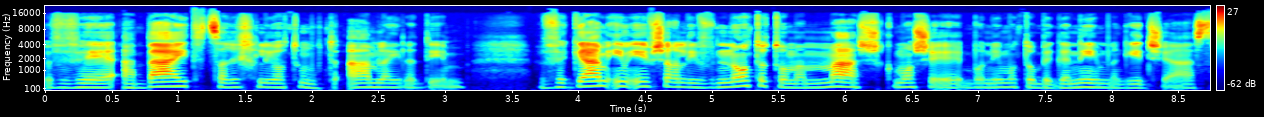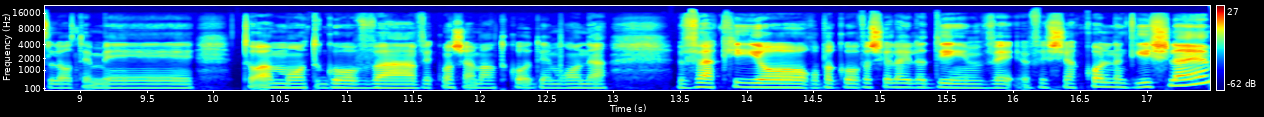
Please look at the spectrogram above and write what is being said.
והבית צריך להיות מותאם לילדים. וגם אם אי אפשר לבנות אותו ממש כמו שבונים אותו בגנים, נגיד שהאסלות הן אה, תואמות גובה, וכמו שאמרת קודם, רונה, והכיור בגובה של הילדים, ו- ושהכול נגיש להם,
